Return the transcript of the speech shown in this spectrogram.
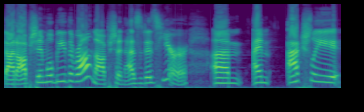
that option will be the wrong option, as it is here. Um, I'm actually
